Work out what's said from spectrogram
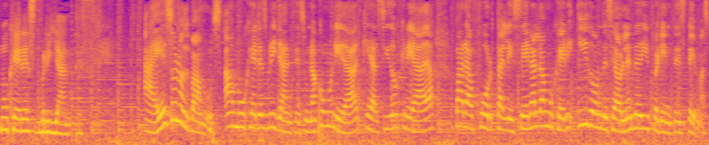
Mujeres Brillantes. A eso nos vamos, a Mujeres Brillantes, una comunidad que ha sido creada para fortalecer a la mujer y donde se hablen de diferentes temas.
